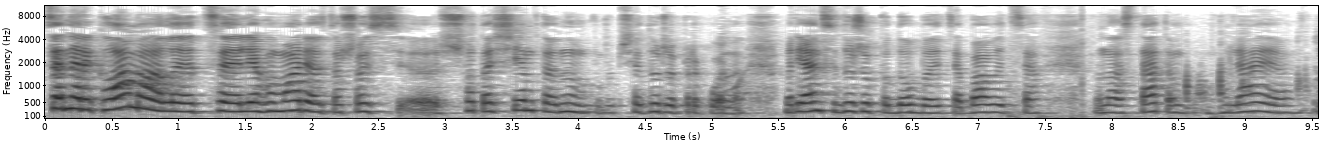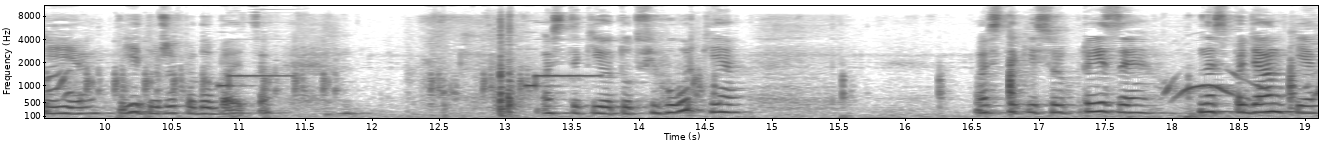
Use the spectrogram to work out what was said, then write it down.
Це не реклама, але це Лего Маріо, це щось, е, що та з чим-то, ну, взагалі дуже прикольно. Мар'янці дуже подобається, бавиться. Вона з татом гуляє і їй дуже подобається. Ось такі отут фігурки. Ось такі сюрпризи, несподянки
